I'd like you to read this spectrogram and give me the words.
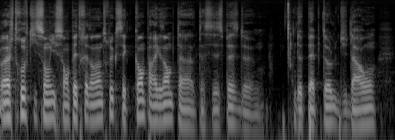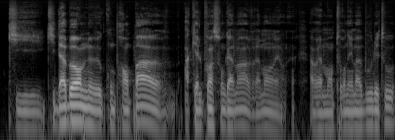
Ouais, je trouve qu'ils sont, ils sont empêtrés dans un truc, c'est quand par exemple, tu as, ces espèces de, de pep talk du daron qui, d'abord ne comprend pas euh, à quel point son gamin a vraiment, a vraiment tourné ma boule et tout,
